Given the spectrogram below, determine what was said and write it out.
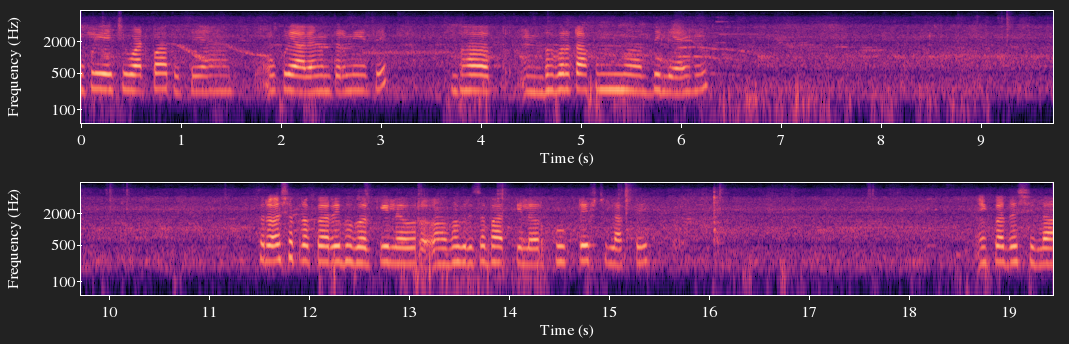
उकळी याची वाट पाहत होते उकळी आल्यानंतर मी इथे भात भगर टाकून दिली आहे. तर अशा प्रकारे भगर केल्यावर भगरीचा भात केल्यावर खूप टेस्टी लागते. एकादशीला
